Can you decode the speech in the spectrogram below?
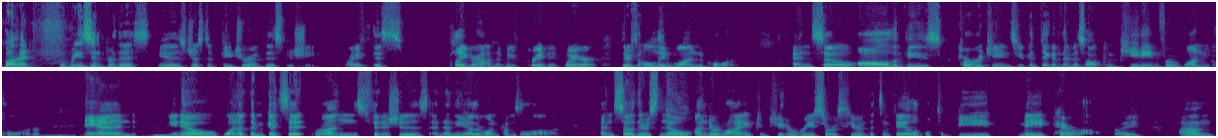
But the reason for this is just a feature of this machine, right? This playground that we've created where there's only one core. And so all of these coroutines, you can think of them as all competing for one core. And, you know, one of them gets it, runs, finishes, and then the other one comes along. And so there's no underlying computer resource here that's available to be made parallel, right? Um,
